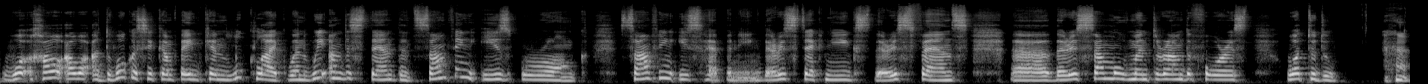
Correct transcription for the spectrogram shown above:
What, how our advocacy campaign can look like when we understand that something is wrong, something is happening. There is techniques, there is fence, uh, there is some movement around the forest what to do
